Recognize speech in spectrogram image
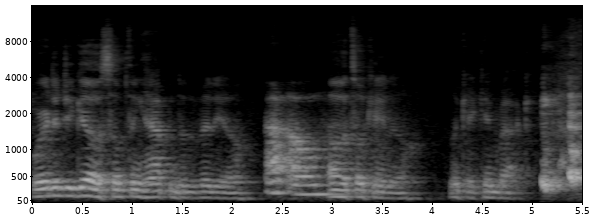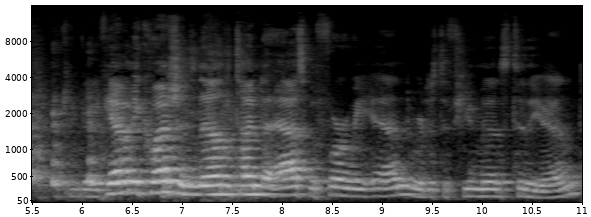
Where did you go? Something happened to the video. Uh oh. Oh, it's okay now. Okay, came back. Okay, good. If you have any questions, now's the time to ask before we end. We're just a few minutes to the end.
